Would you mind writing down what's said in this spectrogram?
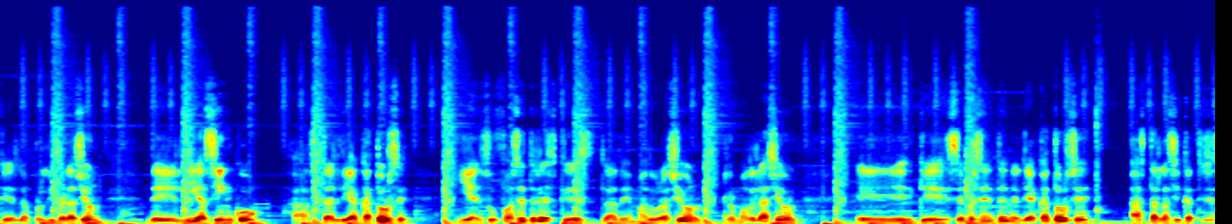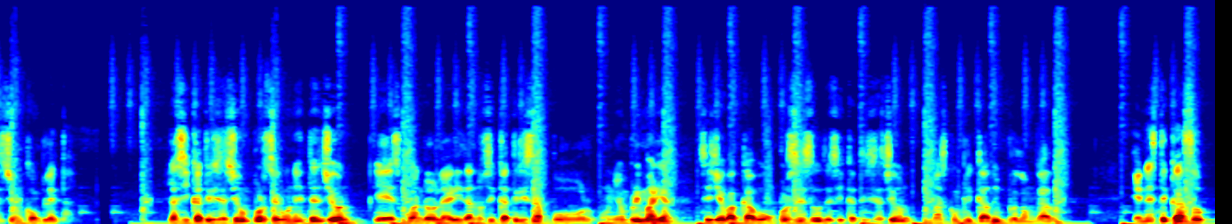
que es la proliferación, del día 5 hasta el día 14. Y en su fase 3, que es la de maduración, remodelación, eh, que se presenta en el día 14 hasta la cicatrización completa. La cicatrización por segunda intención, que es cuando la herida no cicatriza por unión primaria, se lleva a cabo un proceso de cicatrización más complicado y prolongado. En este caso,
